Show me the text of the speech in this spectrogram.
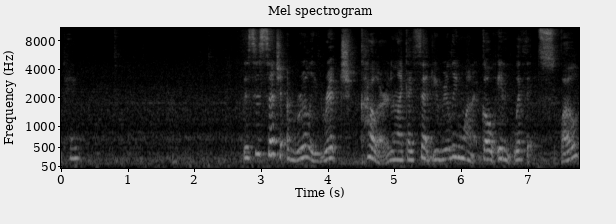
Okay. This is such a really rich color. And like I said, you really want to go in with it slow.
